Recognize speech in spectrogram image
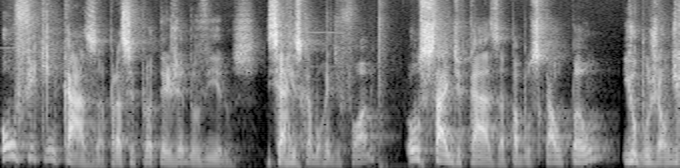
ou fica em casa para se proteger do vírus e se arrisca a morrer de fome, ou sai de casa para buscar o pão e o bujão de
